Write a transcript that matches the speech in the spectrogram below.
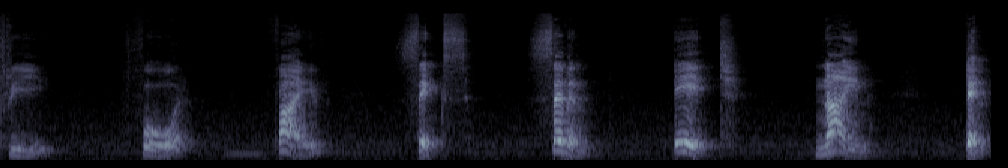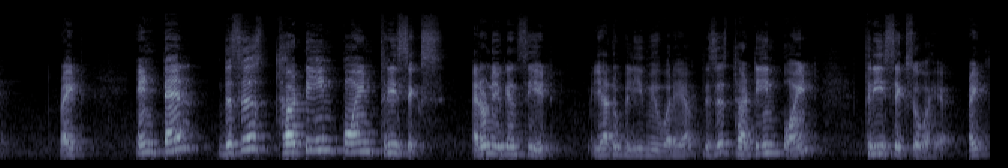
3, 4, 5, 6, 7, 8, 9, 10, right? In 10, this is 13.36. I don't know you can see it. You have to believe me over here. This is 13.36 over here, right?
